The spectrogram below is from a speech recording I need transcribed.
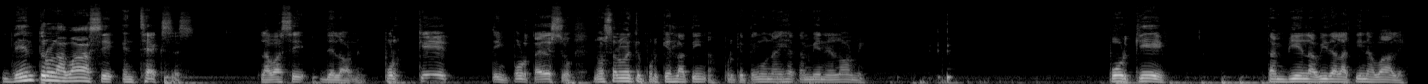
dentro de la base en Texas, la base del Army. ¿Por qué te importa eso? No solamente porque es latina, porque tengo una hija también en el Army. Porque también la vida latina vale.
